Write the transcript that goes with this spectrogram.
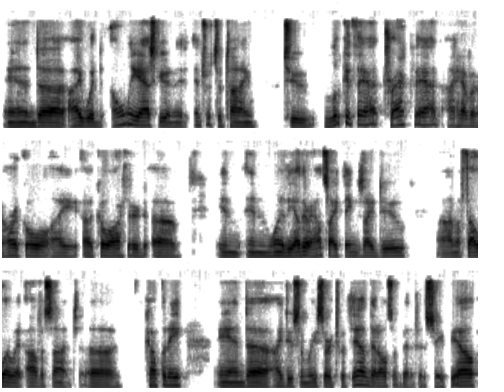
And uh, I would only ask you, in the interest of time, to look at that, track that. I have an article I uh, co-authored uh, in in one of the other outside things I do. I'm a fellow at Avasant uh, Company, and uh, I do some research with them that also benefits JPL.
